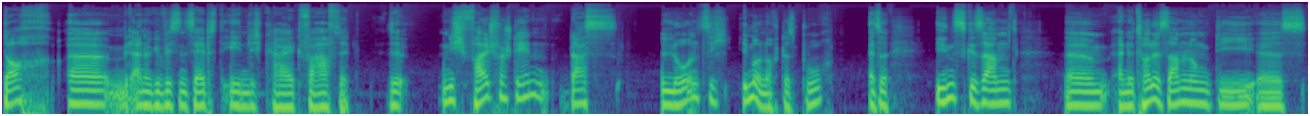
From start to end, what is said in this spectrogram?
doch äh, mit einer gewissen Selbstähnlichkeit verhaftet. Also nicht falsch verstehen, das lohnt sich immer noch, das Buch. Also insgesamt ähm, eine tolle Sammlung, die es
